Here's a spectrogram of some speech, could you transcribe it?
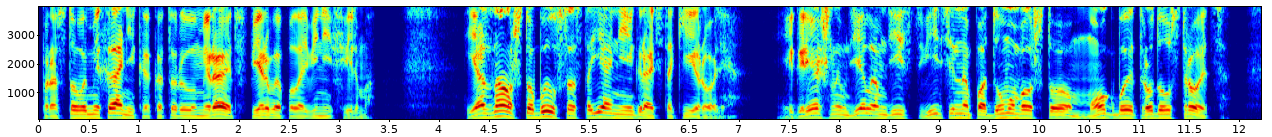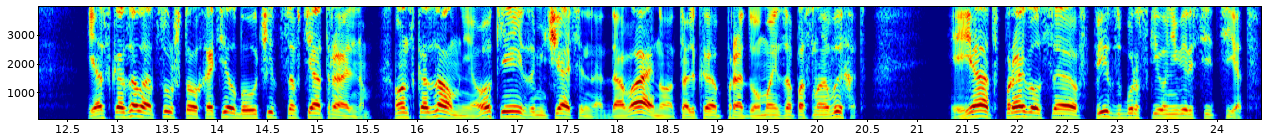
простого механика, который умирает в первой половине фильма. Я знал, что был в состоянии играть такие роли, и грешным делом действительно подумывал, что мог бы трудоустроиться. Я сказал отцу, что хотел бы учиться в театральном. Он сказал мне, окей, замечательно, давай, но только продумай запасной выход. И я отправился в Питтсбургский университет,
